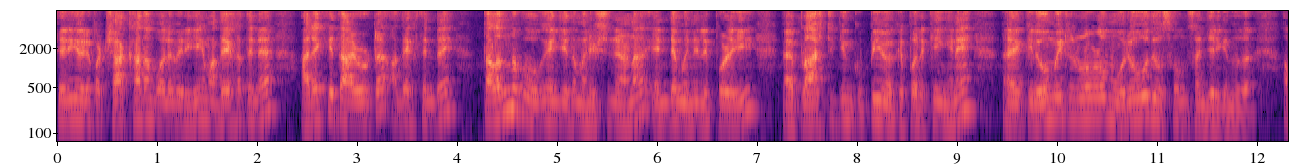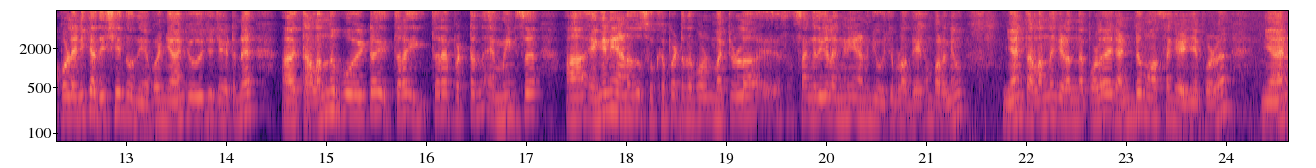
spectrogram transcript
ചെറിയൊരു പക്ഷാഘാതം പോലെ വരികയും അദ്ദേഹത്തിന്റെ അരയ്ക്ക് താഴോട്ട് അദ്ദേഹത്തിന്റെ തളർന്നു പോവുകയും ചെയ്ത മനുഷ്യനാണ്. എന്റെ മുന്നിൽ ഇപ്പോൾ ഈ പ്ലാസ്റ്റിക്കും കുപ്പിയും ഒക്കെ പെറുക്കി ഇങ്ങനെ കിലോമീറ്ററുകളോളം ഓരോ ദിവസവും സഞ്ചരിക്കുന്നത്. അപ്പോൾ എനിക്ക് അതിശയം തോന്നി. അപ്പോൾ ഞാൻ ചോദിച്ചു ചേട്ടന് തളർന്നു പോയിട്ട് ഇത്ര ഇത്ര പെട്ടെന്ന് മീൻസ് എങ്ങനെയാണത് സുഖപ്പെട്ടത്? അപ്പോൾ മറ്റുള്ള സംഗതികൾ എങ്ങനെയാണെന്ന് ചോദിച്ചപ്പോൾ അദ്ദേഹം പറഞ്ഞു ഞാൻ തളർന്നു കിടന്നപ്പോൾ രണ്ട് മാസം കഴിഞ്ഞപ്പോൾ ഞാൻ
